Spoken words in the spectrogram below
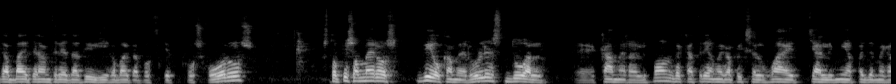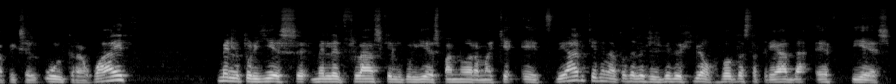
GB RAM, 32 GB αποθηκευτικός χώρος. Στο πίσω μέρος δύο καμερούλες, dual ε, κάμερα λοιπόν, 13 MP wide και άλλη μία 5 MP ultra wide, με, λειτουργίες, με LED flash και λειτουργίες πανόραμα και HDR και δυνατότητα λήψης βίντεο 1080 στα 30 fps.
